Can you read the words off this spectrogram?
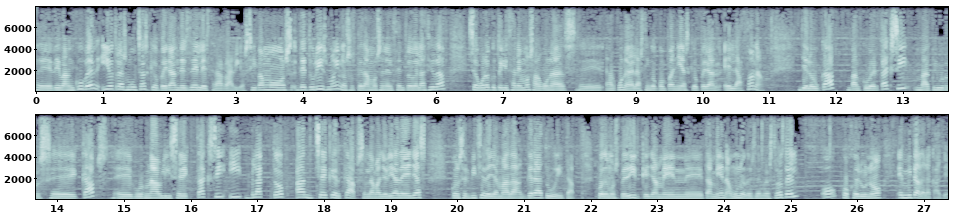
eh, de Vancouver y otras muchas que operan desde el extrarradio. Si vamos de turismo y nos hospedamos en el centro de la ciudad, seguro que utilizaremos algunas, eh, alguna de las cinco compañías que operan en la zona. Yellow Cab, Vancouver Taxi, McClure's eh, Cabs, eh, Burnley Select Taxi y Blacktop and Checker Cabs, la mayoría de ellas con servicio de llamada gratuita. Podemos pedir que llamen eh, también a uno desde nuestro hotel o coger uno en mitad de la calle.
